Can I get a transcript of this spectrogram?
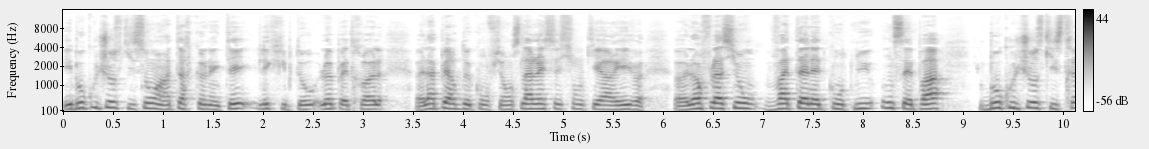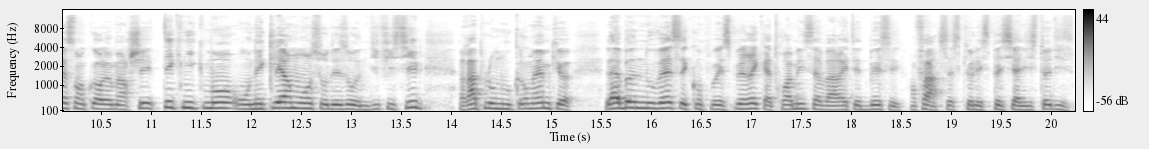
et beaucoup de choses qui sont interconnectées, les cryptos, le pétrole, euh, la perte de confiance, la récession qui arrive, euh, l'inflation va-t-elle être contenue, on ne sait pas beaucoup de choses qui stressent encore le marché. Techniquement, on est clairement sur des zones difficiles. Rappelons-nous quand même que la bonne nouvelle, c'est qu'on peut espérer qu'à 3000, ça va arrêter de baisser. Enfin, c'est ce que les spécialistes disent.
